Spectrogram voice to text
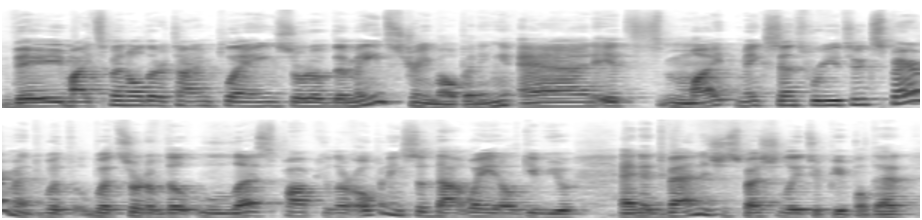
they might spend all their time playing sort of the mainstream opening and it might make sense for you to experiment with, with sort of the less popular openings so that way it'll give you an advantage especially to people that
